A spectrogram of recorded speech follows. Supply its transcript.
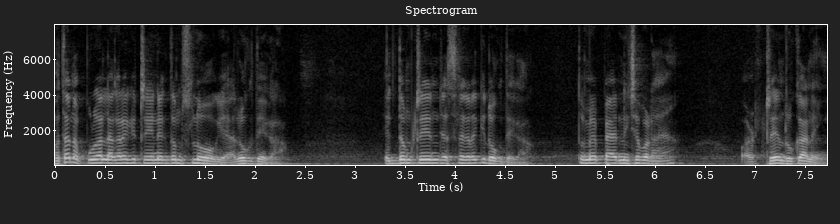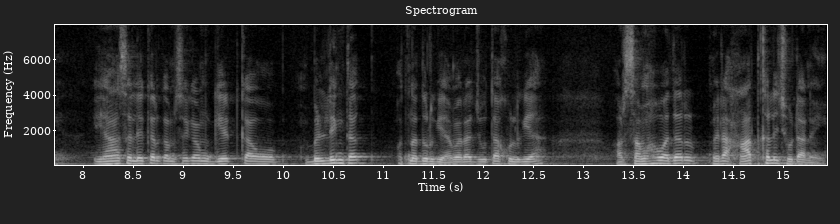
होता ना, पूरा लग रहा है कि ट्रेन एकदम स्लो हो गया, रोक देगा। एकदम ट्रेन जैसे लग रहा है कि रोक देगा। तो मैं पैर नीचे बढ़ाया और ट्रेन रुका नहीं। यहाँ से लेकर कम से कम गेट का वो बिल्डिंग तक उतना दूर गया, मेरा जूता खुल गया और संभव अदर मेरा हाथ खाली छूटा नहीं।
